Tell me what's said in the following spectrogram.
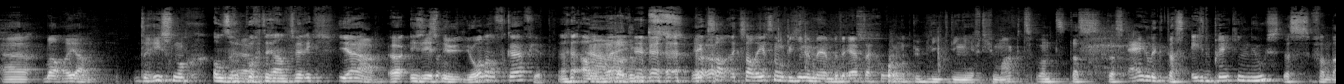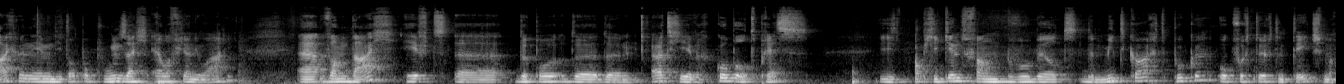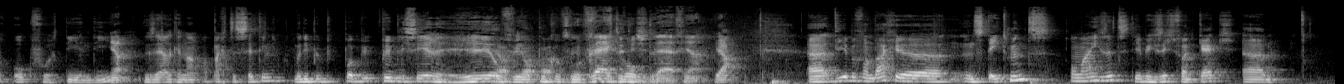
Eh, wel, ja, er is nog... Onze reporter aan het werk. ja, Eh, is deze nu Jonas of Kuifje? Allebei. ik, zal, ik zal eerst nog beginnen met een bedrijf dat gewoon een publiek ding heeft gemaakt. Want dat is, dat is eigenlijk dat is echt breaking news. Dat is vandaag, we nemen dit op op woensdag 11 januari. Eh, vandaag heeft eh, de, de, de uitgever Cobalt Press, die is gekend van bijvoorbeeld de Midcard boeken, ook voor 13 Tage, maar ook voor D&D. Ja. Dus eigenlijk een aparte setting. Maar die pub- pub- publiceren heel Ja, veel ja, boeken is een voor vrij groot bedrijf, ja. Ja. Eh, die hebben vandaag eh, een statement online gezet. Die hebben gezegd van, kijk, eh,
